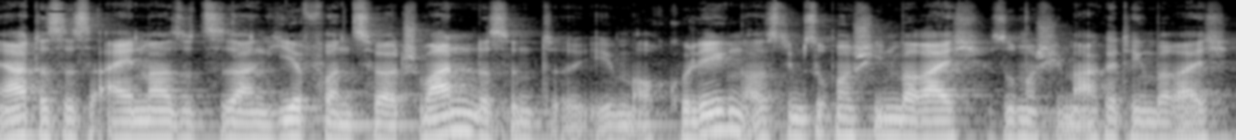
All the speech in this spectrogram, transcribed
Ja, das ist einmal sozusagen hier von Search One. Das sind äh, eben auch Kollegen aus dem Suchmaschinenbereich, Suchmaschinenmarketingbereich.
